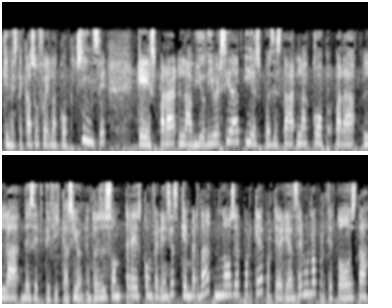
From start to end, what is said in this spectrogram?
que en este caso fue la COP 15, que es para la biodiversidad y después está la COP para la desertificación. Entonces son tres conferencias que en verdad no sé por qué, porque deberían ser uno porque todo está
